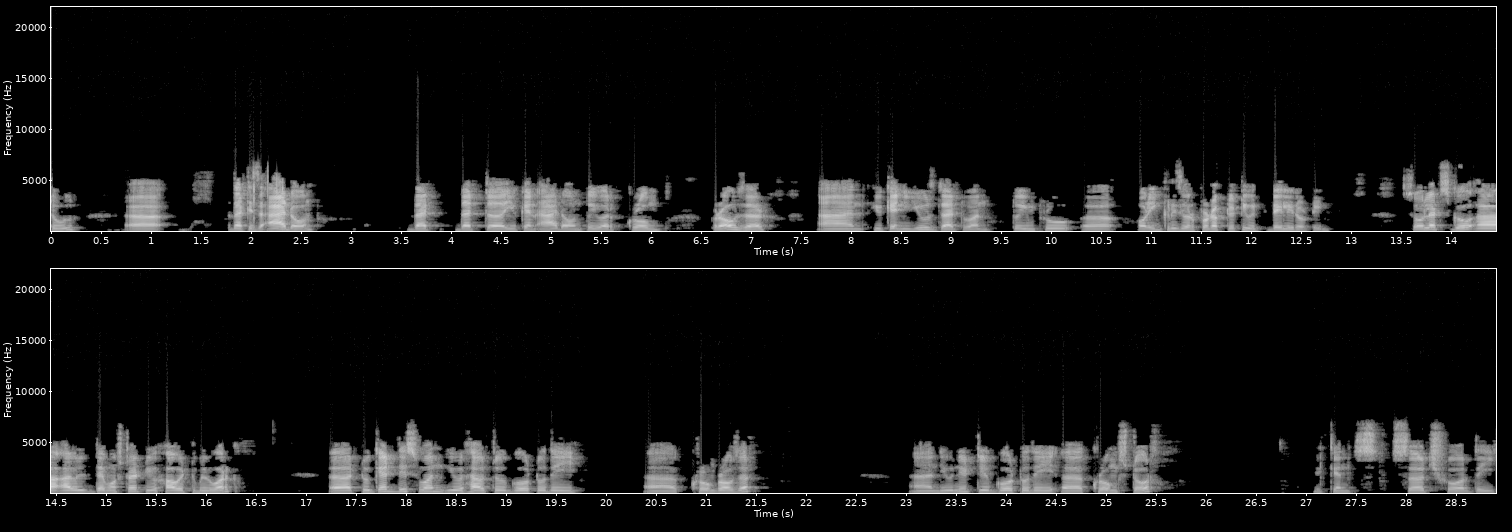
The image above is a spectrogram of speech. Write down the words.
tool uh, that is add-on that that uh, you can add on to your chrome browser and you can use that one to improve or increase your productivity with daily routine. So let's go I will demonstrate you how it will work. Uh, to get this one you have to go to the uh, Chrome browser. And you need to go to the uh, Chrome store. You can search for the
